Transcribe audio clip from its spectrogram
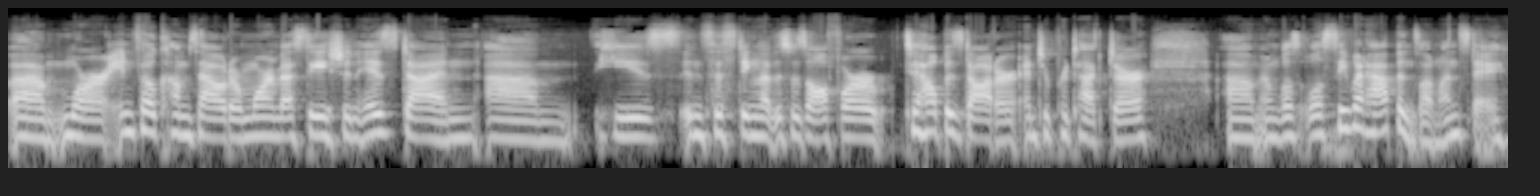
um, more info comes out or more investigation is done, um, he's insisting that this was all for to help his daughter and to protect her. Um, and we'll we'll see what happens on Wednesday.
